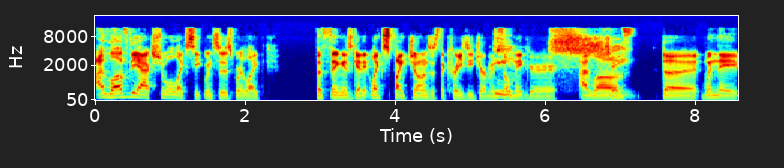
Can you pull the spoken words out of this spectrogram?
I love the actual like sequences where like the thing is getting like Spike Jonze is the crazy German filmmaker. I love Insane. The when they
